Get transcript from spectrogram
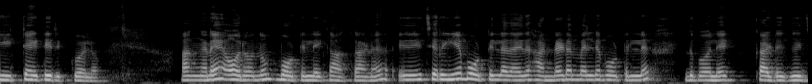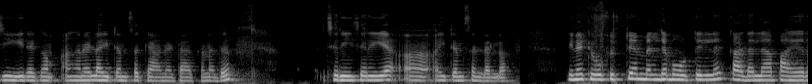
നീറ്റായിട്ട് ഇരിക്കുമല്ലോ അങ്ങനെ ഓരോന്നും ബോട്ടിലേക്ക് ആക്കുകയാണ് ഈ ചെറിയ ബോട്ടിൽ അതായത് ഹൺഡ്രഡ് എം എല്ലിന്റെ ബോട്ടിലിൽ ഇതുപോലെ കടുക് ജീരകം അങ്ങനെയുള്ള ഐറ്റംസ് ഒക്കെയാണ് കേട്ടോ ആക്കണത്. ചെറിയ ചെറിയ ഐറ്റംസ് ഉണ്ടല്ലോ. പിന്നെ ടു ഫിഫ്റ്റി എം എല്ലിന്റെ ബോട്ടിലിൽ കടല പയർ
